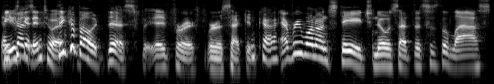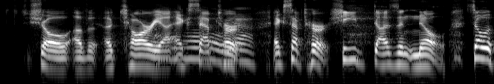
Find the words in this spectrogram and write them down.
Yeah, was into it. Think about this f- eh, for for a second. Okay. Everyone on stage knows that this is the last show of Ataria except Oh, her. yeah. Except her. She doesn't know. So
